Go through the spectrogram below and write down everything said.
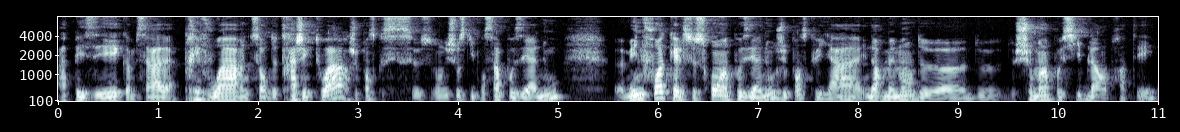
apaisée, comme ça, prévoir une sorte de trajectoire. Je pense que ce sont des choses qui vont s'imposer à nous. Mais une fois qu'elles se seront imposées à nous, je pense qu'il y a énormément de, de chemins possibles à emprunter.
